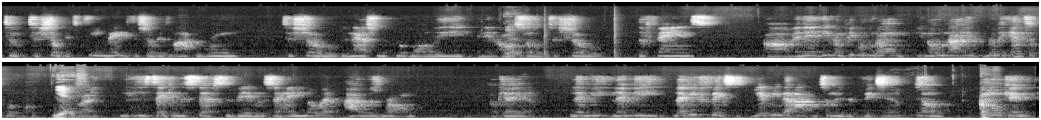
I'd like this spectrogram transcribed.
to to show his teammates, to show his locker room, to show the National Football League, and then also yes. to show the fans, um, and then even people who don't, you know, who not really into football. Yes, right. He's taking the steps to be able to say, hey, you know what, I was wrong. Okay, yeah. let me let me let me fix it. Give me the opportunity to fix it. So I'm okay with that.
